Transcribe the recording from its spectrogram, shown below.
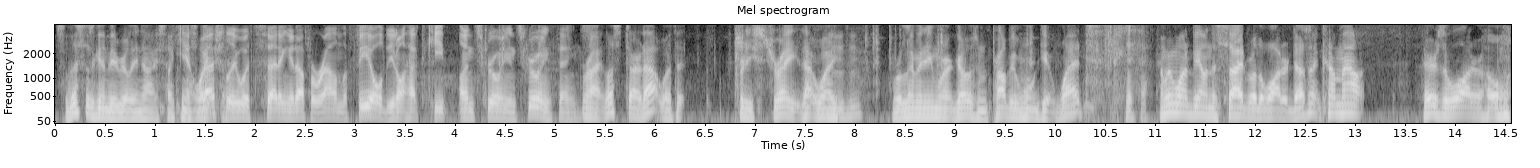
So this is going to be really nice. I can't wait. Especially with setting it up around the field, you don't have to keep unscrewing and screwing things. Right. Let's start out with it pretty straight. That way Mm-hmm. we're limiting where it goes and probably won't get wet. and we want to be on the side where the water doesn't come out. There's a water hole.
